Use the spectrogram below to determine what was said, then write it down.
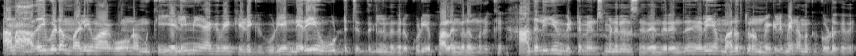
ஆனால் அதை விட மலிவாகவும் நமக்கு எளிமையாகவே கிடைக்கக்கூடிய நிறைய ஊட்டச்சத்துக்கள் நிறைந்திருக்கக்கூடிய பழங்களும் இருக்குது அதுலேயும் விட்டமின்ஸ் மினரல்ஸ் நிறைந்திருந்து நிறைய மருத்துவன்மைகளுமே நமக்கு கொடுக்குது.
